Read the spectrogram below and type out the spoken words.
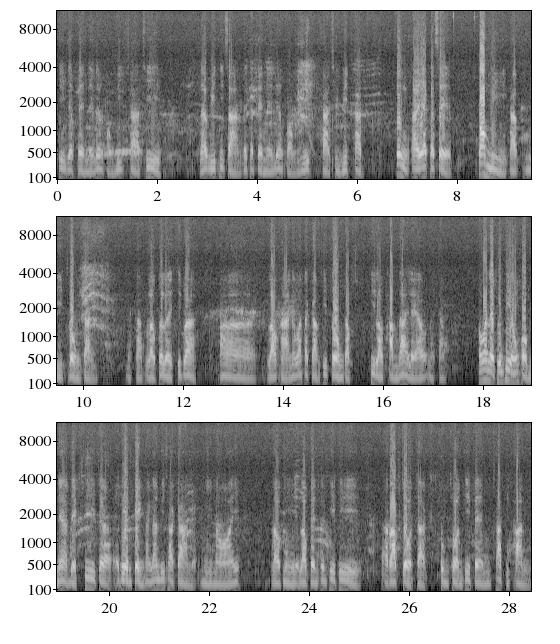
ที่จะเป็นในเรื่องของวิชาชีพ และวิที่สามก็จะเป็นในเรื่องของวิชาชีวิตครับ ซึ่งอารยเกษตรก็มีครับมีตรงกันนะครับ เราก็เลยคิดว่าเอ่อเราหานวัตกรรมที่ตรงกับที่เราทำได้แล้วนะครับ เพราะว่าในพื้นที่ของผมเนี่ยเด็กที่จะเรียนเก่งทางด้านวิชาการเนี่ยมีน้อย เรามีเราเป็นพื้นที่ที่รับโจทย์จากชุมชนที่เป็นชาติพันธุ์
